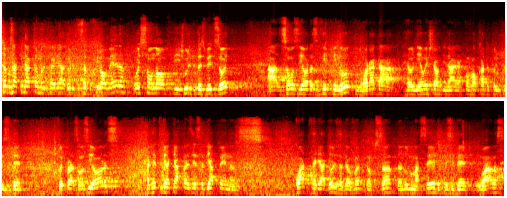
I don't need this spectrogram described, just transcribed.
Estamos aqui na Câmara de Vereadores de Santa Filomena. Hoje são 9 de julho de 2018, às 11 horas e 20 minutos. O horário da reunião extraordinária convocada pelo presidente foi para as 11 horas. A gente vê aqui a presença de apenas quatro vereadores, Adelvante Campos Santo, Danilo Macedo, o presidente Wallace,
